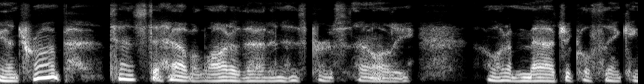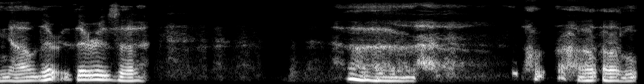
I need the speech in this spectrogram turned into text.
And Trump tends to have a lot of that in his personality, a lot of magical thinking. Now, there there is a, uh, a, a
